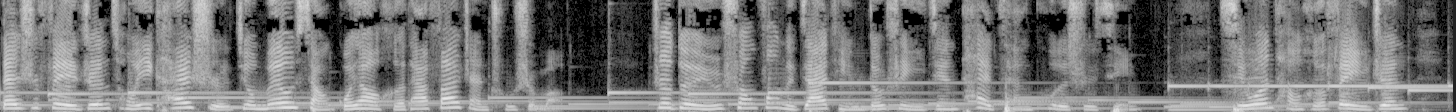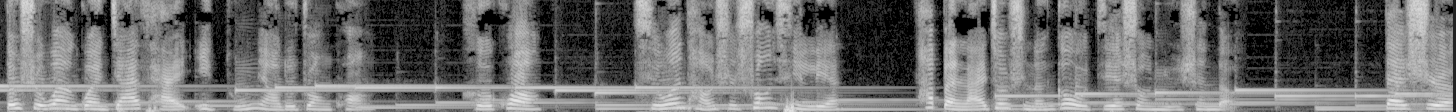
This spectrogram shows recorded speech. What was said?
但是费珍从一开始就没有想过要和他发展出什么，这对于双方的家庭都是一件太残酷的事情。齐文堂和费珍。都是万贯家财一独苗的状况，何况秦文堂是双性恋，他本来就是能够接受女生的。但是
